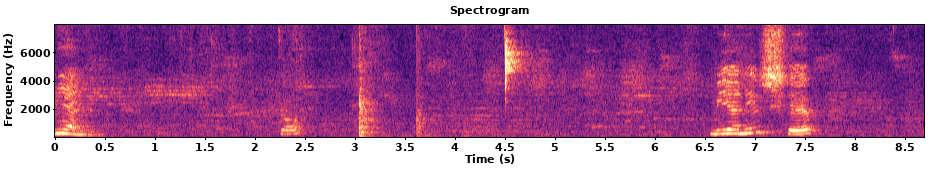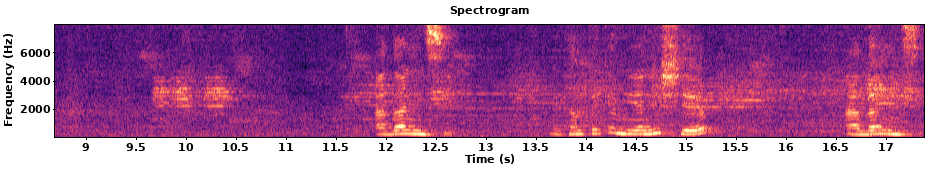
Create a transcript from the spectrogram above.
মিয়ানি তো মিয়ানির শেপ আধা ইঞ্চি। এখান থেকে মিয়ানির শেপ আধা ইঞ্চি।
